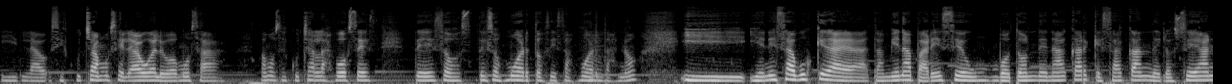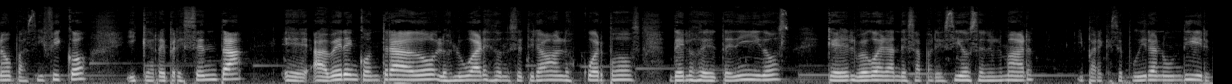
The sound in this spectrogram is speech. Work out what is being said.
y si escuchamos el agua lo vamos a vamos a escuchar las voces de esos de esos muertos y esas muertas, ¿no? Y, y, en esa búsqueda también aparece un botón de nácar que sacan del océano Pacífico y que representa eh, haber encontrado los lugares donde se tiraban los cuerpos de los detenidos, que luego eran desaparecidos en el mar, y para que se pudieran hundir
